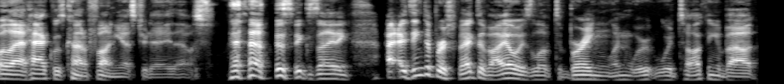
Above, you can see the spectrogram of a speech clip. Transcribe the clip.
Well, that hack was kind of fun yesterday. That was that was exciting. I, I, think the perspective I always love to bring when we're we're talking about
